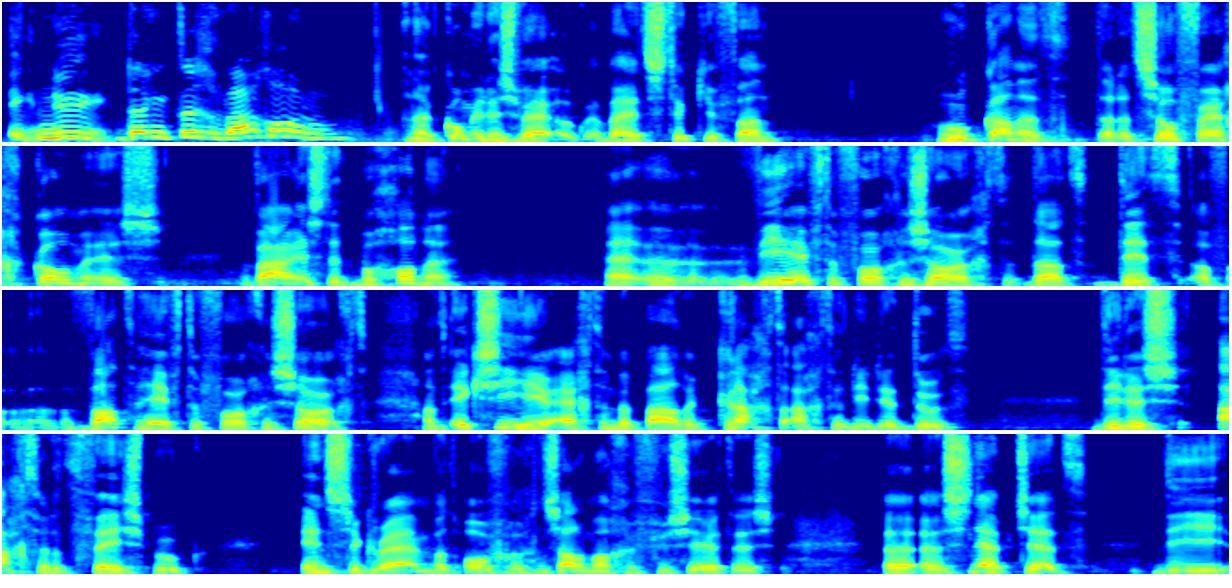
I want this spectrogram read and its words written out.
ik, nu denk ik terug, waarom? En dan kom je dus weer ook bij het stukje van... Hoe kan het dat het zo ver gekomen is? Waar is dit begonnen? Hè, eh, wie heeft ervoor gezorgd dat dit... Of wat heeft ervoor gezorgd? Want ik zie hier echt een bepaalde kracht achter die dit doet. Die dus achter het Facebook, Instagram... wat overigens allemaal gefuseerd is... eh, eh, Snapchat, die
